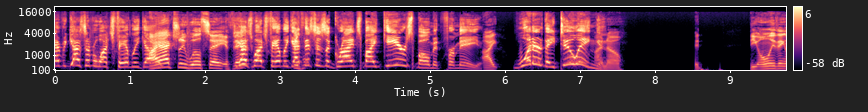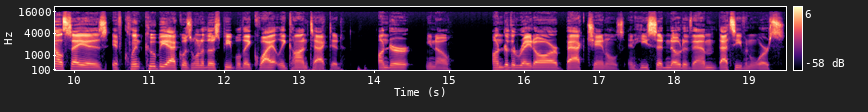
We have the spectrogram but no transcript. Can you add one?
have you guys ever watch Family Guy? I actually will say if you guys watch Family Guy, if- this is a grinds my gears moment for me. I What are they doing? I know. It. The only thing I'll say is if Klint Kubiak was one of those people they quietly contacted under, you know, under the radar, back channels, and he said no to them, that's even worse.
